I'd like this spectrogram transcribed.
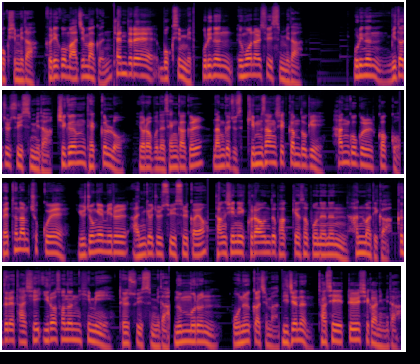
몫입니다. 그리고 마지막은 팬들의 몫입니다. 우리는 응원할 수 있습니다. 우리는 믿어줄 수 있습니다. 지금 댓글로 여러분의 생각을 남겨주세요. 김상식 감독이 한국을 꺾고 베트남 축구에 유종의 미를 안겨줄 수 있을까요? 당신이 그라운드 밖에서 보내는 한마디가 그들의 다시 일어서는 힘이 될 수 있습니다. 눈물은 오늘까지만. 이제는 다시 뛸 시간입니다.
